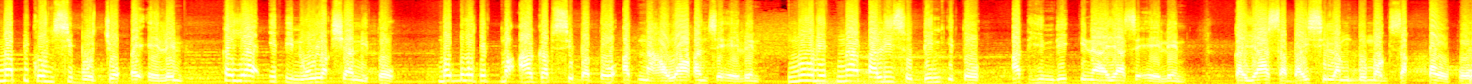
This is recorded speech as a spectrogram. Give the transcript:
napikon si Botchok kay Ellen, kaya itinulak siya nito. Mabutit maagap si Bato at nahawakan si Ellen. Ngunit nataliso din ito at hindi kinaya si Ellen. Kaya sabay silang bumagsak paupo.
